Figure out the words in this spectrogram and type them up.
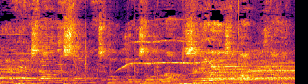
We're going to finish out this song. It's called Love Is All Around. Sing it with us, come on.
